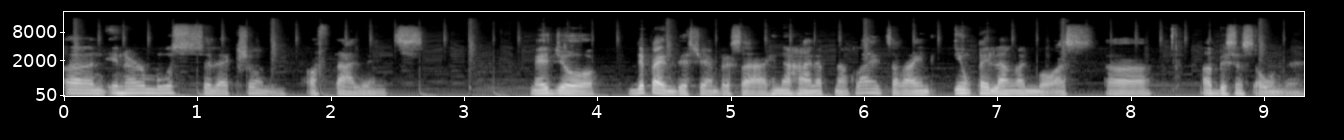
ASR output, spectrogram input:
an enormous selection of talents. Medyo depende syempre sa hinahanap ng client saka yung kailangan mo as uh, a business owner.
